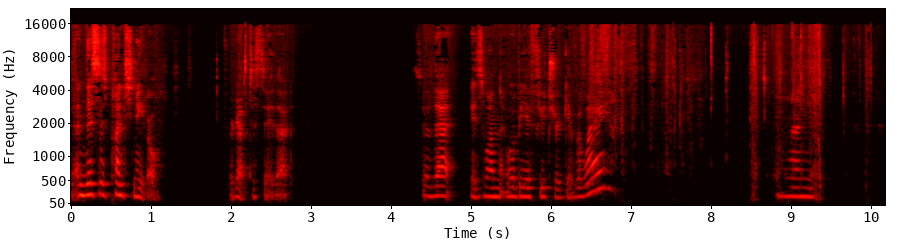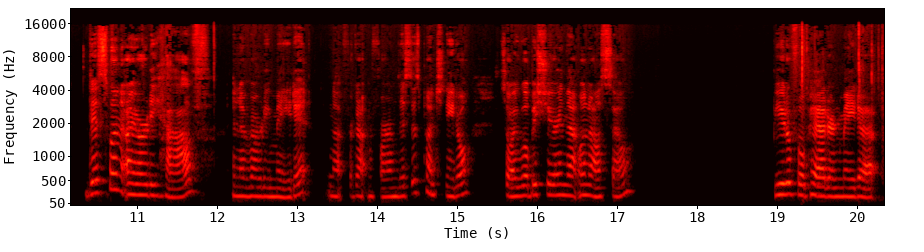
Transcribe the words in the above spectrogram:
And this is Punch Needle. Forgot to say that. So that is one that will be a future giveaway. And this one I already have, and I've already made it. Not Forgotten Farm. This is Punch Needle. So I will be sharing that one also. Beautiful pattern made up.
